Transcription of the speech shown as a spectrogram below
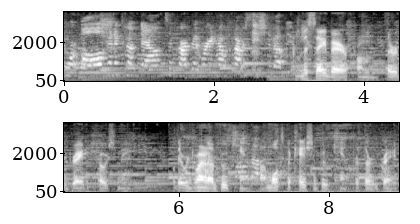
We're all going to come down to carpet and we're going to have a conversation about boot camp. Miss Abear from third grade approached me. They were running a boot camp, a multiplication boot camp for third grade.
